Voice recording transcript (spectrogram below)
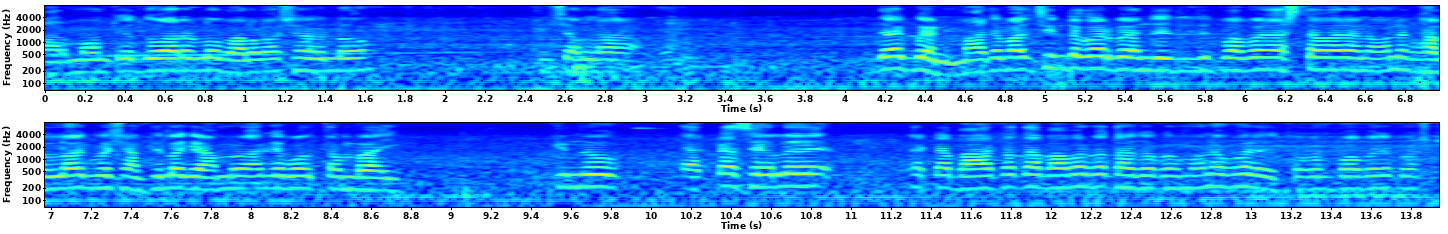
আর মন থেকে দোয়ার হলো ভালোবাসা হলো ইনশাল্লাহ। দেখবেন, মাঝে মাঝে চিন্তা করবেন যে যদি বাবা আসতে পারেন, অনেক ভালো লাগবে, শান্তি লাগে। আমরা আগে বলতাম, ভাই, কিন্তু একটা ছেলে একটা বাবার কথা বাবার কথা যখন মনে পড়ে, তখন বাবার কষ্ট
